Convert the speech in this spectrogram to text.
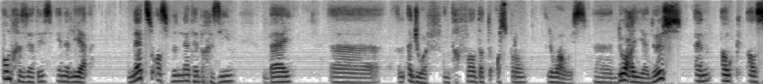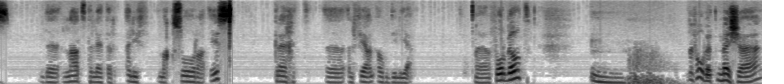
omgezet is in een lia. Net zoals we net hebben gezien bij uh, al-ajwaf. In het geval dat de oorsprong wauw is. Uh, dus. En ook als de laatste letter alif maqsura is, krijgt uh, al-fi'al ook die lia. Uh, voorbeeld. Mm, bijvoorbeeld mesha.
